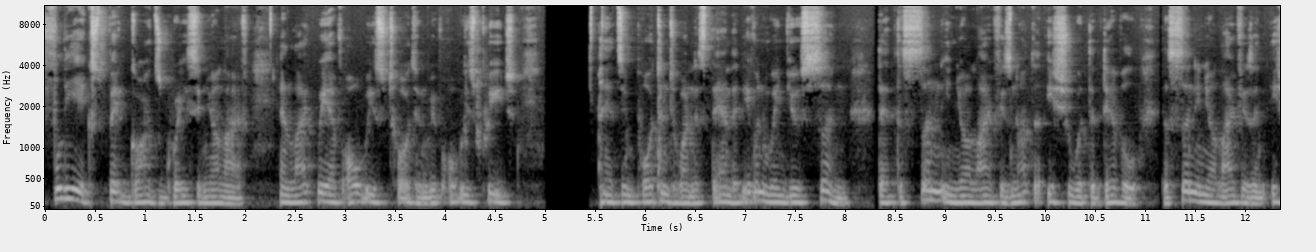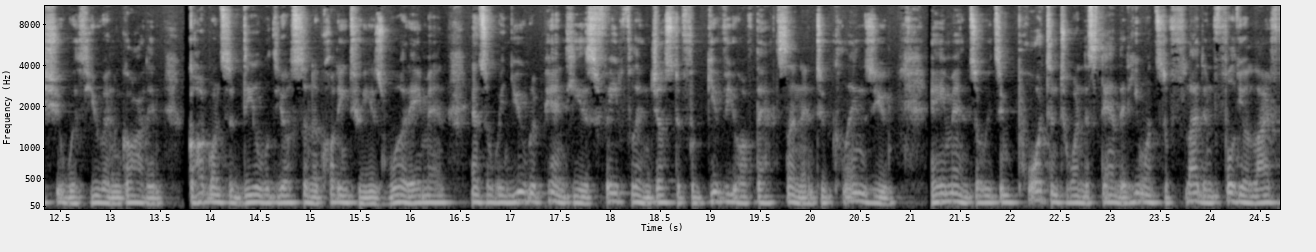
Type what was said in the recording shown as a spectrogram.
Fully expect God's grace in your life. And like we have always taught and we've always preached, it's important to understand that even when you sin, that the sin in your life is not the issue with the devil. The sin in your life is an issue with you and God. And God wants to deal with your sin according to his word. Amen. And so when you repent, he is faithful and just to forgive you of that sin and to cleanse you. Amen. So it's important to understand that he wants to flood and fill your life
